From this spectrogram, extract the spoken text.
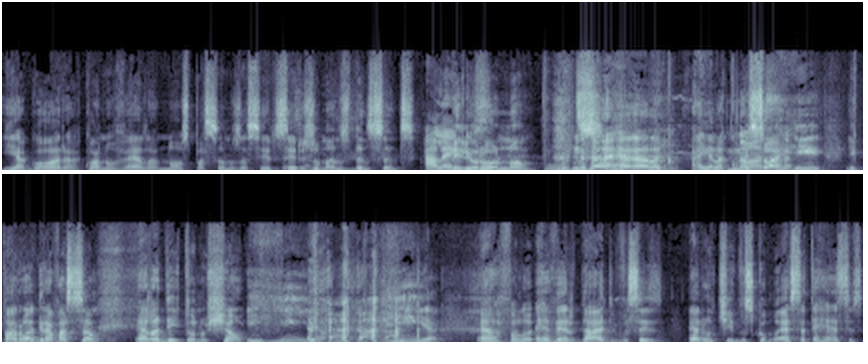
E agora, com a novela, nós passamos a ser seres humanos dançantes. Alegres. Melhorou ou não? Putz. Ela- aí ela começou a Nossa. rir e parou a gravação. Ela deitou no chão e ria, ria. Ela falou: é verdade, vocês eram tidos como extraterrestres.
